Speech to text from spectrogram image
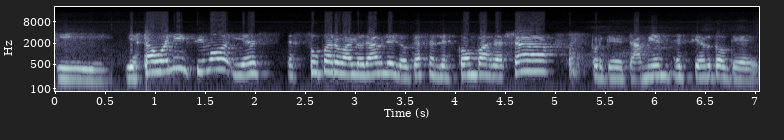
Y, está buenísimo y es súper valorable lo que hacen los compas de allá, porque también es cierto que,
